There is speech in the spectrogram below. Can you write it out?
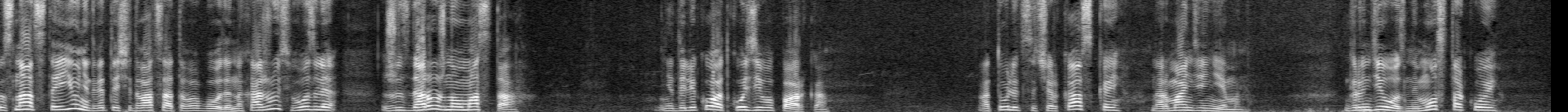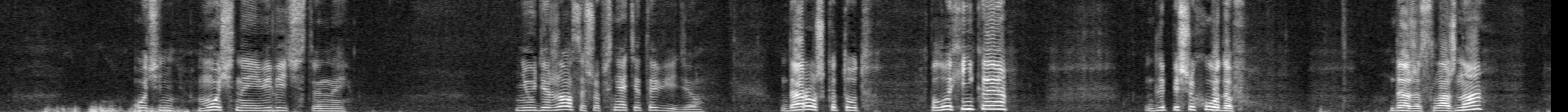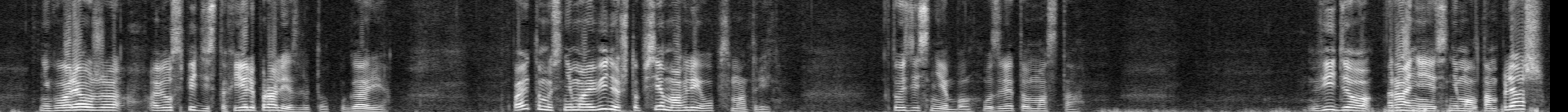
16 июня 2020 года нахожусь возле железнодорожного моста, недалеко от Козьего парка, от улицы Черкасской, Нормандии Неман. Грандиозный мост такой, очень мощный и величественный. Не удержался, чтобы снять это видео. Дорожка тут плохенькая, для пешеходов даже сложна. Не говоря уже о велосипедистах. Еле пролезли тут по горе. Поэтому снимаю видео, чтобы все могли его посмотреть. Кто здесь не был, возле этого моста. Видео ранее я снимал там пляж.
